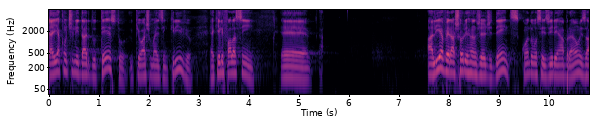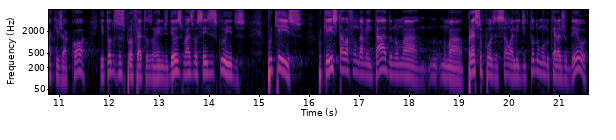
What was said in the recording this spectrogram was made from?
aí a continuidade do texto, o que eu acho mais incrível, é que ele fala assim: é, Ali haverá choro e ranger de dentes quando vocês virem Abraão, Isaac e Jacó e todos os profetas no reino de Deus, mas vocês excluídos. Por que isso? Porque isso estava fundamentado numa, numa pressuposição ali de todo mundo que era judeu,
